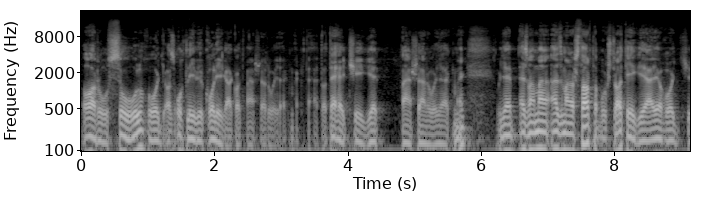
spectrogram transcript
arról szól, hogy az ott lévő kollégákat vásárolják meg, tehát a tehetségét vásárolják meg. Ugye ez már, ez már a startupok stratégiája, hogy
